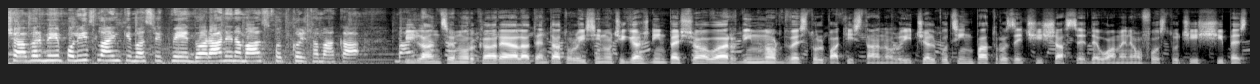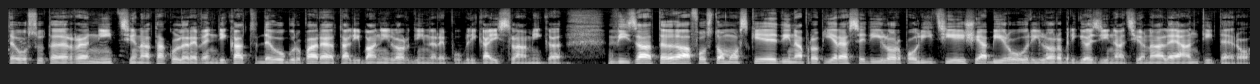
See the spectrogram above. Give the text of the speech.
पेशावर में पुलिस लाइन की मस्जिद में दौरान नमाज़ खुदकुश धमाका। Bilanț în urcare al atentatului sinucigaș din Peshawar, din nord-vestul Pakistanului. Cel puțin 46 de oameni au fost uciși și peste 100 răniți în atacul revendicat de o grupare a talibanilor din Republica Islamică. Vizată a fost o moschee din apropierea sediilor poliției și a birourilor Brigăzii Naționale Antitero.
